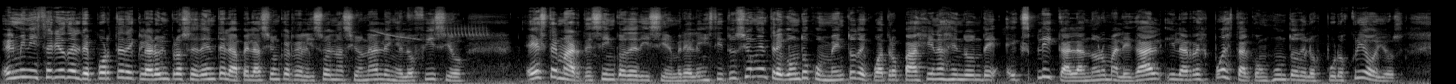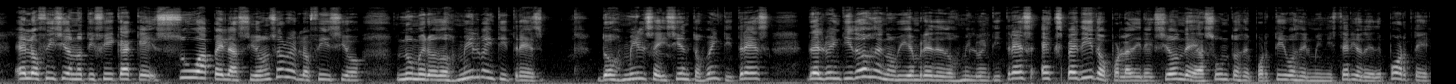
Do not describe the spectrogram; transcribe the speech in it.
El Ministerio del Deporte declaró improcedente la apelación que realizó el Nacional en el oficio este martes 5 de diciembre, la institución entregó un documento de cuatro páginas en donde explica la norma legal y la respuesta al conjunto de los puros criollos. El oficio notifica que su apelación sobre el oficio número 2023 2623 del 22 de noviembre de 2023, expedido por la Dirección de Asuntos Deportivos del Ministerio de Deporte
